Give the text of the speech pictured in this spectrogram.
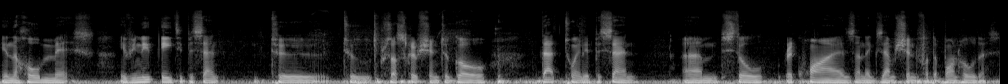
in the whole mix, if you need 80% to, to subscription to go, that 20% um, still requires an exemption for the bondholders.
